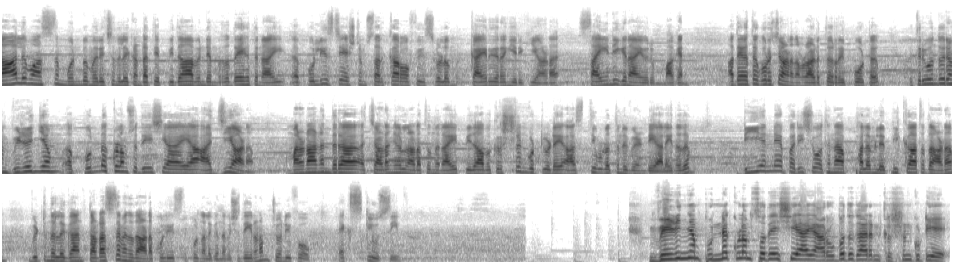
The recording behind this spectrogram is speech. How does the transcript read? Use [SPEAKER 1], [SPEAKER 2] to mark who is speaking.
[SPEAKER 1] നാല് മാസം മുൻപ് മരിച്ച നിലയിൽ കണ്ടെത്തിയ പിതാവിന്റെ മൃതദേഹത്തിനായി പോലീസ് സ്റ്റേഷനും സർക്കാർ ഓഫീസുകളും കയറിയിറങ്ങിയിരിക്കുകയാണ് സൈനികനായ ഒരു മകൻ. അദ്ദേഹത്തെക്കുറിച്ചാണ് നമ്മൾ അടുത്ത റിപ്പോർട്ട്. തിരുവനന്തപുരം വിഴിഞ്ഞം പുന്നക്കുളം സ്വദേശിയായ അജിയാണ് മരണാനന്തര ചടങ്ങുകൾ നടത്തുന്നതിനായി പിതാവ് കൃഷ്ണൻകുട്ടിയുടെ അസ്ഥികൂടത്തിന് വേണ്ടി അലയുന്നത്. ഡി എൻ എ പരിശോധന ഫലം ലഭിക്കാത്തതാണ് വിട്ടു നൽകാൻ തടസ്സമെന്നതാണ് പോലീസ് ഇപ്പോൾ നൽകുന്ന വിശദീകരണം. Twenty four exclusive.
[SPEAKER 2] വിഴിഞ്ഞം പുന്നക്കുളം സ്വദേശിയായ അറുപതുകാരൻ കൃഷ്ണൻകുട്ടിയെ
